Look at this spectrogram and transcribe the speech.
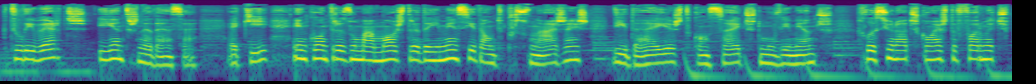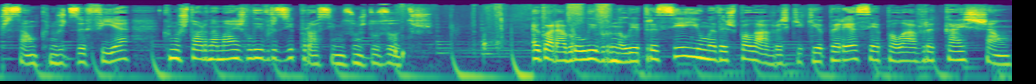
que te libertes e entres na dança. Aqui encontras uma amostra da imensidão de personagens, de ideias, de conceitos, de movimentos relacionados com esta forma de expressão que nos desafia, que nos torna mais livres e próximos uns dos outros. Agora abro o livro na letra C e uma das palavras que aqui aparece é a palavra caixão.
